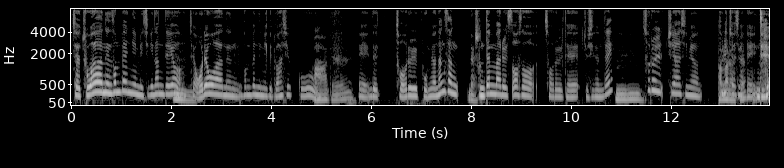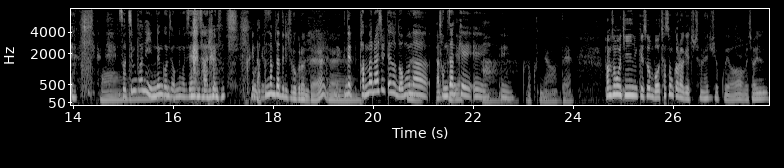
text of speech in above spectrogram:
제가 좋아하는 선배님이시긴 한데요. 음. 제가 어려워하는 선배님이기도 하시고. 아, 네. 네, 근데 저를 보면 항상 네. 존댓말을 써서 저를 대주시는데 음, 술을 취하시면 술을? 취하시면 네, 이제 어. 그래서 친분이 있는 건지 없는 건지 제가 잘은 그게 나쁜 모르겠어요. 남자들이 주로 그런데. 네. 네, 근데 반말을 하실 때도 너무나 따뜻하게? 점잖게 예, 아, 예. 그렇군요. 네. 함성호 지인님께서 뭐 찻손가락에 추천을 해주셨고요. 그래서 저희는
